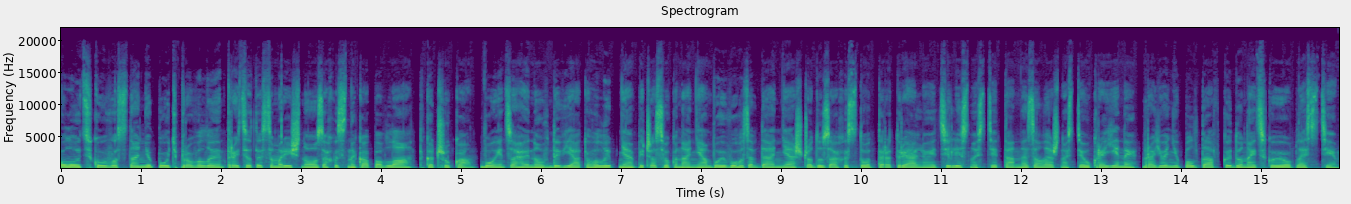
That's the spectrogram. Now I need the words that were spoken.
У Луцьку в останню путь провели 37-річного захисника Павла Ткачука. Воїн загинув 9 липня під час виконання бойового завдання щодо захисту територіальної цілісності та незалежності України в районі Полтавки Донецької області.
